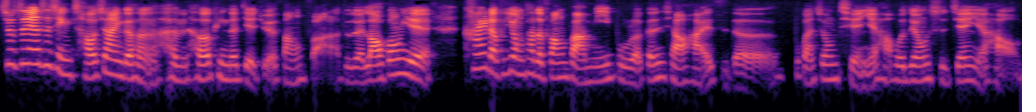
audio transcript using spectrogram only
就这件事情朝向一个很很和平的解决方法了，对不对？老公也 kind of 用他的方法弥补了跟小孩子的，不管是用钱也好，或者用时间也好，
